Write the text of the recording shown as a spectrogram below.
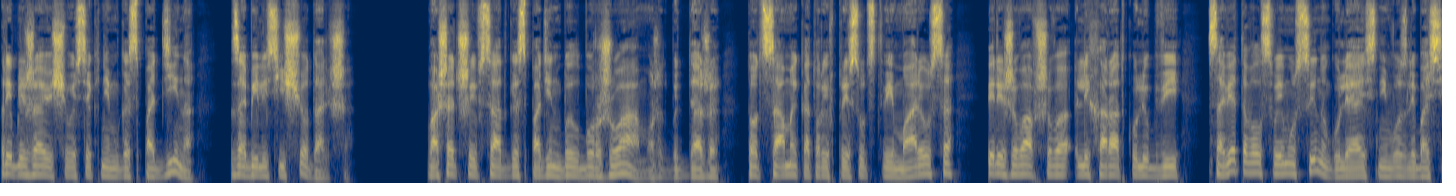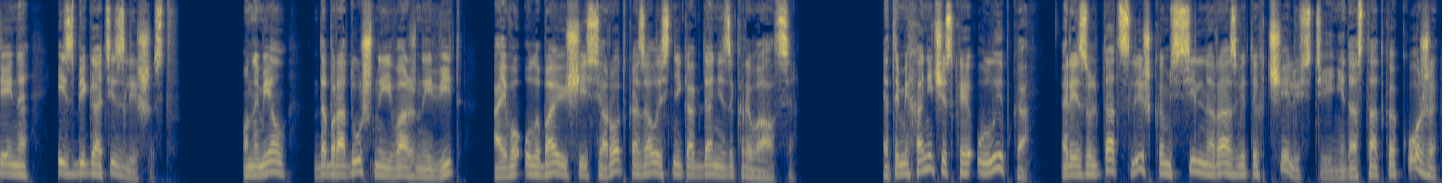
приближающегося к ним господина, забились еще дальше. Вошедший в сад господин был буржуа, может быть, даже тот самый, который в присутствии Мариуса, переживавшего лихорадку любви, советовал своему сыну, гуляя с ним возле бассейна, избегать излишеств. Он имел добродушный и важный вид, а его улыбающийся рот, казалось, никогда не закрывался. Эта механическая улыбка, результат слишком сильно развитых челюстей и недостатка кожи,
